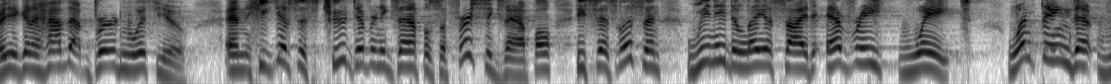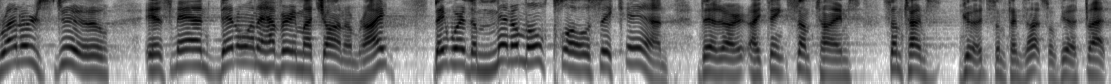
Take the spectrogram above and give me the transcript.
Are you going to have that burden with you? And he gives us two different examples. The first example, he says, listen, we need to lay aside every weight. One thing that runners do is, man, they don't want to have very much on them, right? They wear the minimal clothes they can that are, I think, sometimes, sometimes good, sometimes not so good. But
